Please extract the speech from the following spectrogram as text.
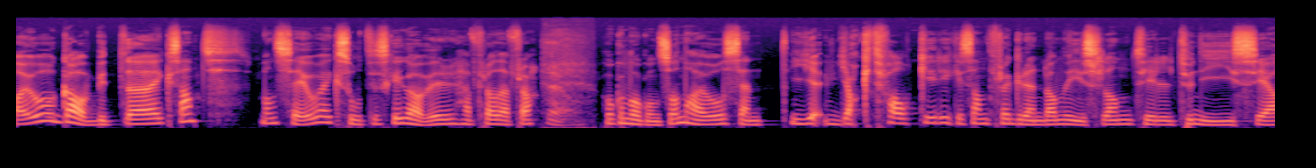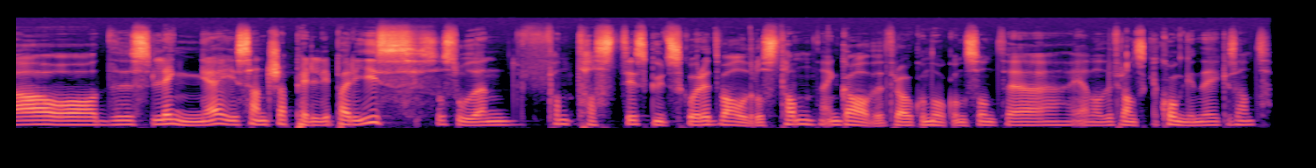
har jo gavebytte, ikke sant. Man ser jo eksotiske gaver herfra og derfra. Ja. Håkon Håkonsson har jo sendt jaktfalker ikke sant, fra Grønland og Island til Tunisia, og lenge i Saint-Chapelle i Paris så sto det en fantastisk utskåret hvalrosstann, en gave fra Håkon Håkonsson til en av de franske kongene, ikke sant.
